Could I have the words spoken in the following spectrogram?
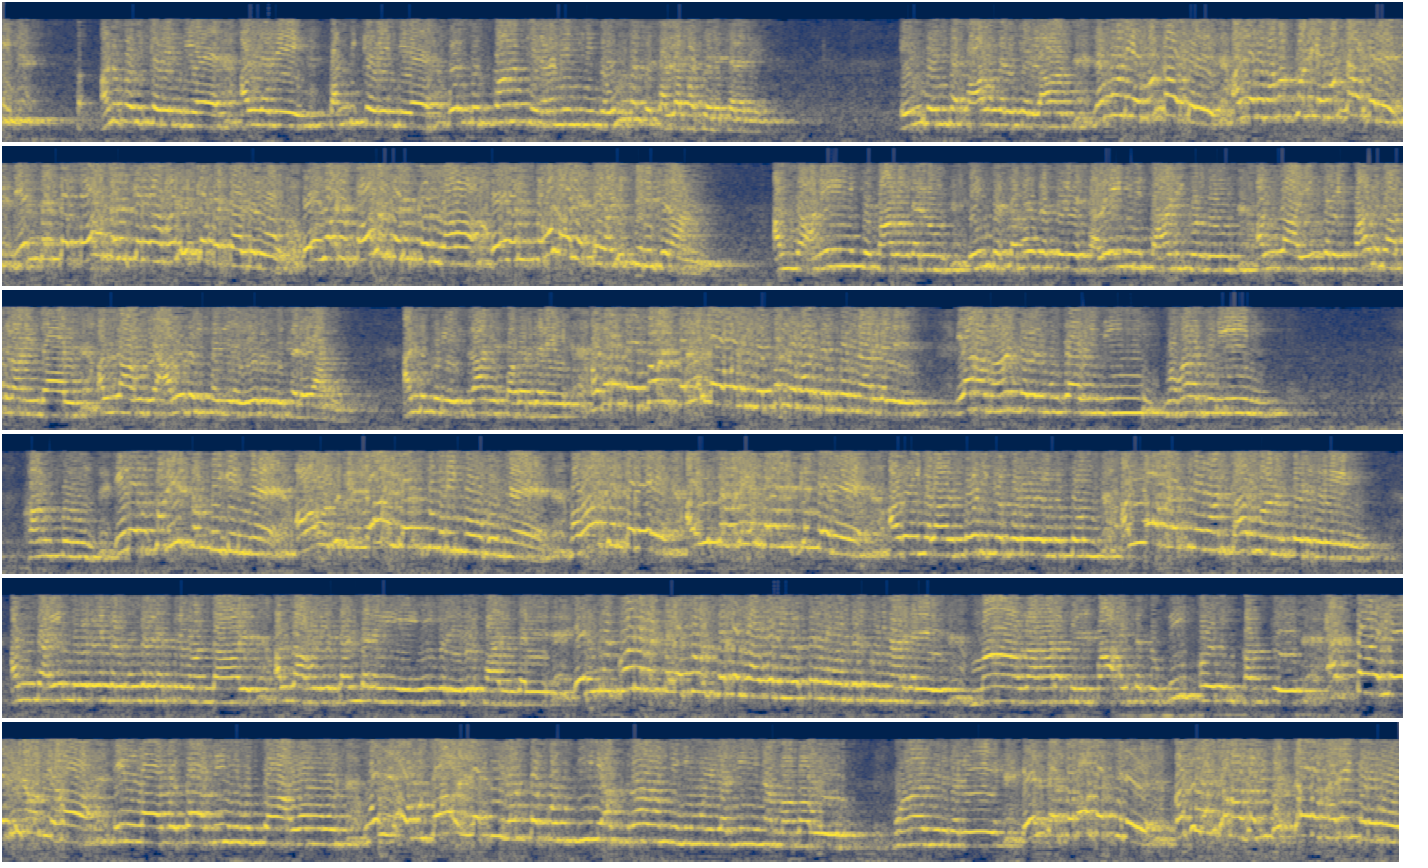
அனுபவிக்க வேண்டிய அல்லது சந்திக்க வேண்டிய ஒரு துப்பாக்கி நிலைமைக்கு இந்த உண்மைக்கு தள்ளப்பட்டிருக்கிறது. எந்தெந்த பாவங்களுக்கெல்லாம் நம்முடைய முன்னோர்கள் அல்லது நமக்குடைய முன்னோர்கள் எந்தெந்த பாவங்களுக்கெல்லாம் அழிக்கப்பட்டார்களோ ஒவ்வொரு பாவங்களுக்கெல்லாம் ஒவ்வொரு சமுதாயத்தை அளித்திருக்கிறான் அந்த அனைத்து பாவங்களும் இந்த சமூகத்திலே தலைமுறி தாடிக்கொண்டும் அல்லாஹ் எங்களை பாதுகாக்கிறான் என்றால் அல்லாஹுடைய அருளை தவிர வேறொன்று கிடையாது அன்புக்குரிய இஸ்லாமிய சகோதரர்களே அதற்கு செல்லவார்கள் கூறினார்கள் யா மாண்டவல் முஜாஹிதீன் முஹாஜிரீன் خمسون إلى طريق بهن أعوذ بالله أن تدركوهن மகாஜர்களே எங்களால் சோதிக்கப்படுவதை விட்டோம் அல்லாவிடத்திலே நான் காரணம் தேடுகிறேன் அந்த ஐந்து விடயங்கள் உங்களிடத்திலே வந்தால் அல்லாஹுடைய தண்டனை நீங்கள் எதிர்பாருங்கள் என்று கூறப்பட்ட அவர்கள் கூறினார்கள். மாவாரத்தில் பாகிசத்து பீப்போரின் கம்பு முகாதிர்களே எந்த பகிரங்கமாக விபச்சாரம் நடைபெறுமோ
